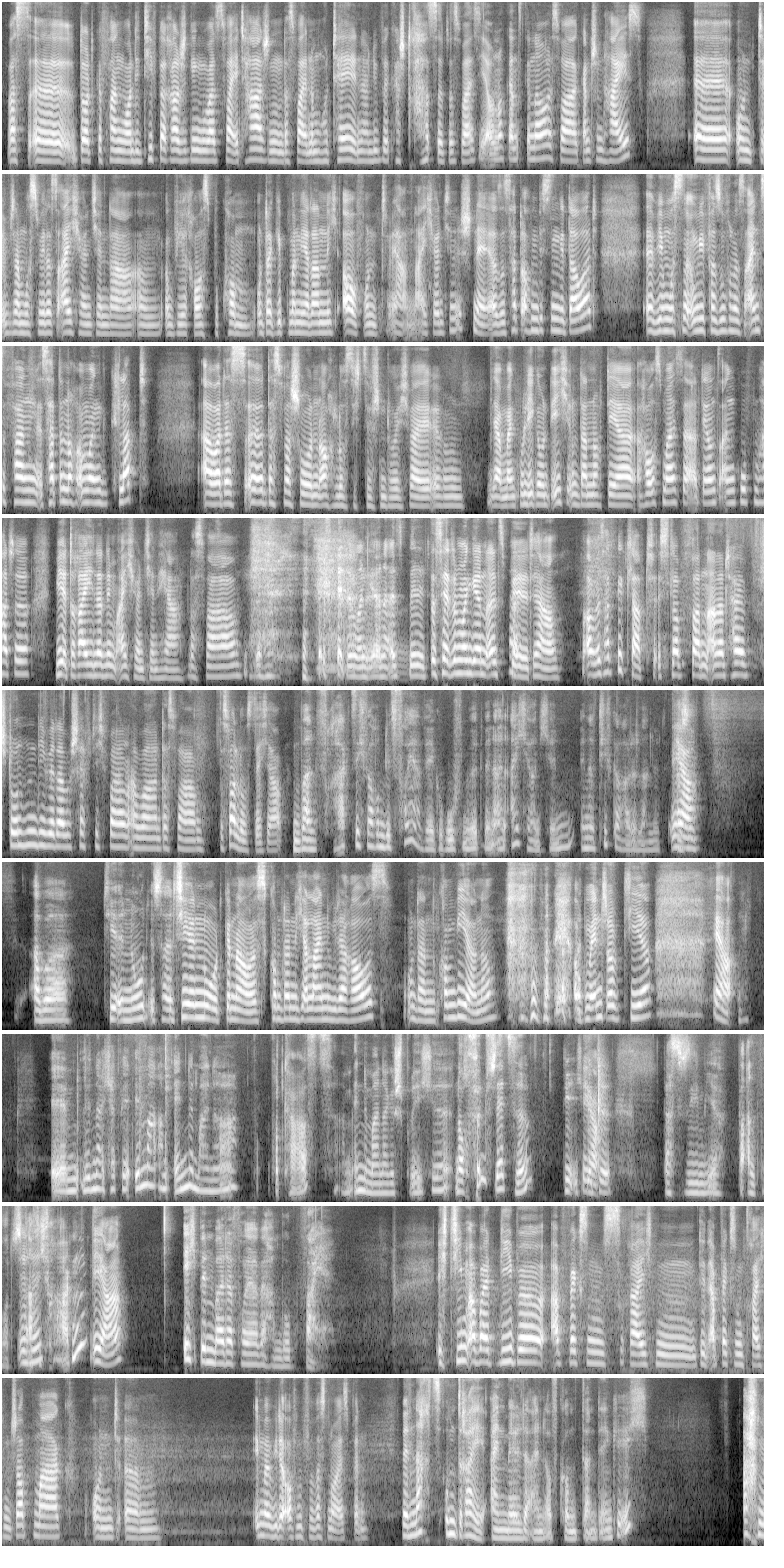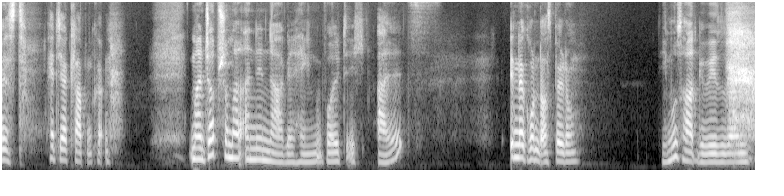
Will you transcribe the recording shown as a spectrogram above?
was äh, dort gefangen war. Und die Tiefgarage ging über zwei Etagen. Das war in einem Hotel in der Lübecker Straße. Das weiß ich auch noch ganz genau. Es war ganz schön heiß. Äh, und dann mussten wir das Eichhörnchen da ähm, irgendwie rausbekommen. Und da gibt man ja dann nicht auf. Und ja, ein Eichhörnchen ist schnell. Also es hat auch ein bisschen gedauert. Äh, wir mussten irgendwie versuchen, das einzufangen. Es hat dann auch irgendwann geklappt. Aber das, äh, das war schon auch lustig zwischendurch, weil ähm, ja, mein Kollege und ich und dann noch der Hausmeister, der uns angerufen hatte, wir drei hinter dem Eichhörnchen her. Das war. das hätte man gerne als Bild. Das hätte man gerne als Bild, ja. Aber es hat geklappt. Ich glaube, es waren anderthalb Stunden, die wir da beschäftigt waren, aber das war, das war lustig, ja. Man fragt sich, warum die Feuerwehr gerufen wird, wenn ein Eichhörnchen in der Tiefgarage landet. Ja. Also, aber Tier in Not ist halt. Tier in Not, genau. Es kommt dann nicht alleine wieder raus. Und dann kommen wir, ne? ob Mensch, ob Tier. Ja. Ähm, Linda, ich habe ja immer am Ende meiner Podcasts, am Ende meiner Gespräche noch fünf Sätze, die ich bitte, ja. dass du sie mir beantwortest. Mhm. Darf ich fragen? Ja. Ich bin bei der Feuerwehr Hamburg, weil ich Teamarbeit liebe, abwechslungsreichen, den abwechslungsreichen Job mag und ähm, immer wieder offen für was Neues bin. Wenn nachts um drei ein Meldeeinlauf kommt, dann denke ich. Ach Mist, hätte ja klappen können. Mein Job schon mal an den Nagel hängen wollte ich als? In der Grundausbildung. Die muss hart gewesen sein.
